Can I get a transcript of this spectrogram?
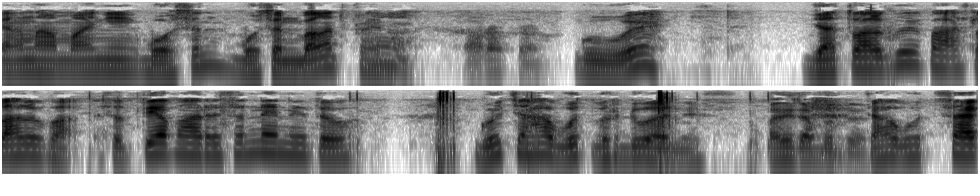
yang namanya bosen, bosen banget friend. Hmm, parah, Bro. Gue jadwal gue pak selalu pak setiap hari Senin itu gue cabut berdua nih pasti cabut tuh cabut saya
